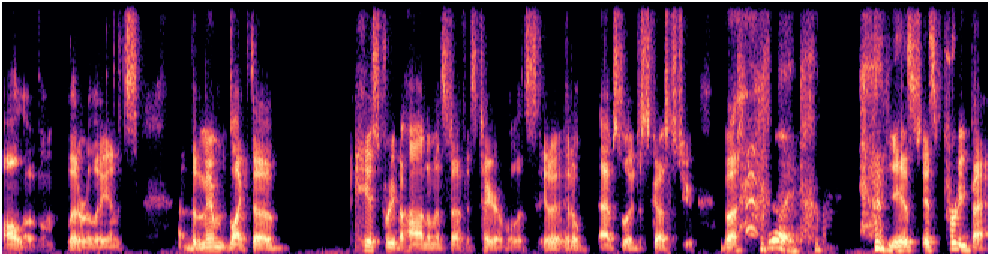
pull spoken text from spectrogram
all of them, literally. And it's the mem like the history behind them and stuff. It's terrible. It's it, will absolutely disgust you. But really, it's it's pretty bad.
